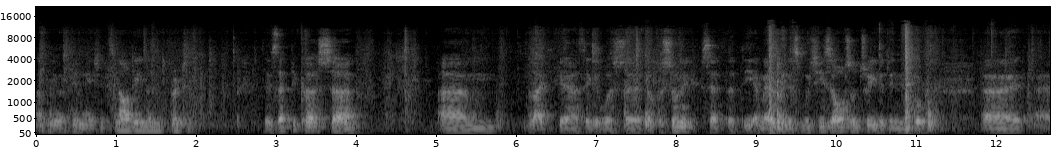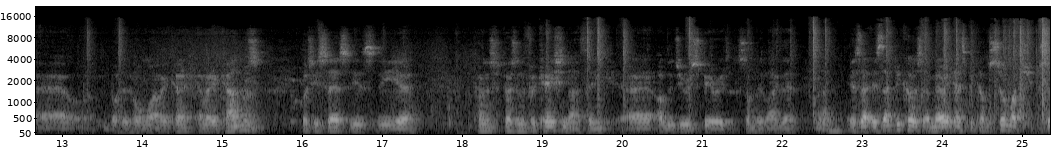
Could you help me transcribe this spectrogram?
of the European nations, not even Britain. Is that because, uh, um, like uh, I think it was uh, Dr. Sunić said that the Americanism, which he's also treated in his book, uh, uh, was it Homo America- Americanus, which he says is the uh, pers- personification, I think, uh, of the Jewish spirit, something like that. Is that is that because America has become so much so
